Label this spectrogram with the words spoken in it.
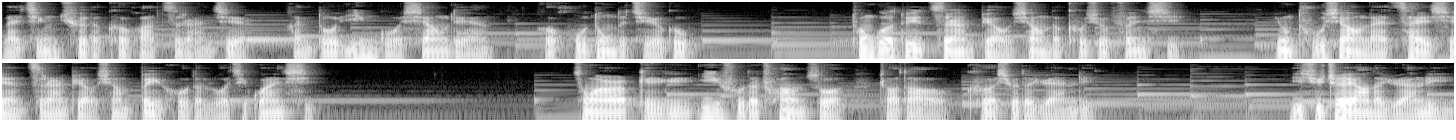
来精确地刻画自然界很多因果相连和互动的结构。通过对自然表象的科学分析，用图像来再现自然表象背后的逻辑关系，从而给艺术的创作找到科学的原理。依据这样的原理，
